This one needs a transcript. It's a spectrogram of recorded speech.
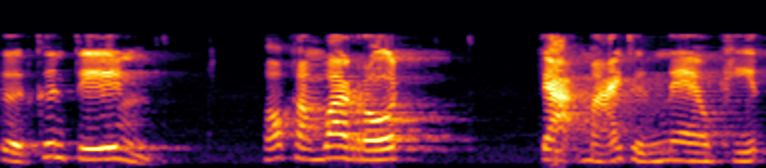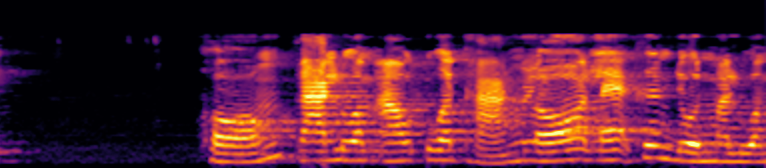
เกิดขึ้นจริง เพราะคำว่ารถจะหมายถึงแนวคิด ของการรวมเอาตัวถังล้อและเครื่องยนต์มารวม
